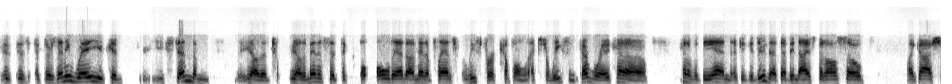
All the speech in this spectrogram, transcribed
is, if there's any way you could extend them, you know, the you know the minutes that the old add-on minute plans at least for a couple extra weeks in February, kind of kind of at the end. If you could do that, that'd be nice. But also, my gosh,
